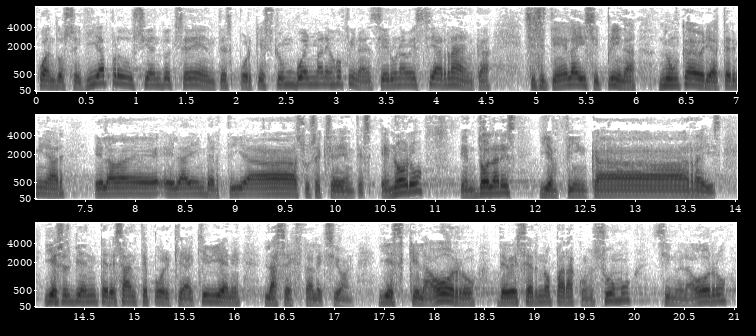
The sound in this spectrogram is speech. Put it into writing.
cuando seguía produciendo excedentes, porque es que un buen manejo financiero una vez se arranca, si se tiene la disciplina, nunca debería terminar él, él invertía sus excedentes en oro, en dólares y en finca raíz. Y eso es bien interesante porque aquí viene la sexta lección. Y es que el ahorro debe ser no para consumo, sino el ahorro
